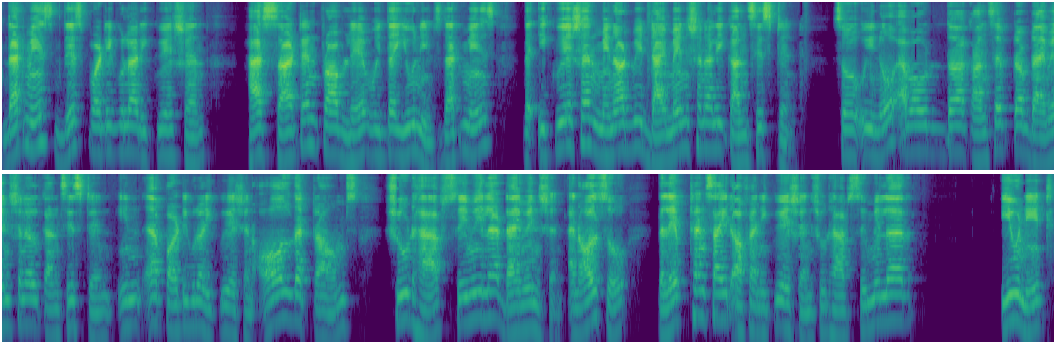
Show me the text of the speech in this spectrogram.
That means this particular equation has certain problem with the units. That means the equation may not be dimensionally consistent. So we know about the concept of dimensional consistent in a particular equation. All the terms should have similar dimension. And also the left hand side of an equation should have similar unit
